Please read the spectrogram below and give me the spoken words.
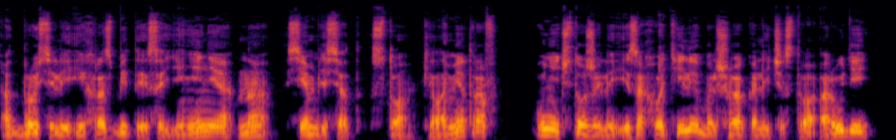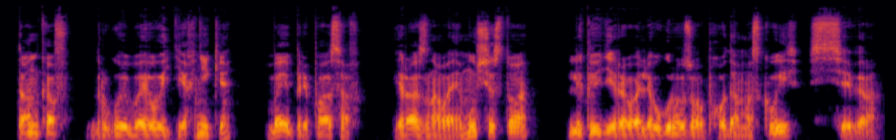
отбросили их разбитые соединения на 70-100 километров, уничтожили и захватили большое количество орудий, танков, другой боевой техники, боеприпасов и разного имущества, ликвидировали угрозу обхода Москвы с севера.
